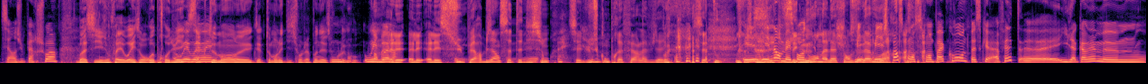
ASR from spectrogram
c'est un super choix. Bah, si, ils ont fait, ouais, ils ont reproduit Oui, oui, oui. exactement, euh, exactement l'édition japonaise pour le coup. Oui, non, mais voilà. elle, est, elle, est, elle est super bien cette édition. C'est juste qu'on préfère la vieille. C'est tout. Et, et non, mais pour- nous, on a la chance mais, de la mais je voir. pense qu'on se rend pas compte parce qu'en fait, euh, il a quand même euh,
